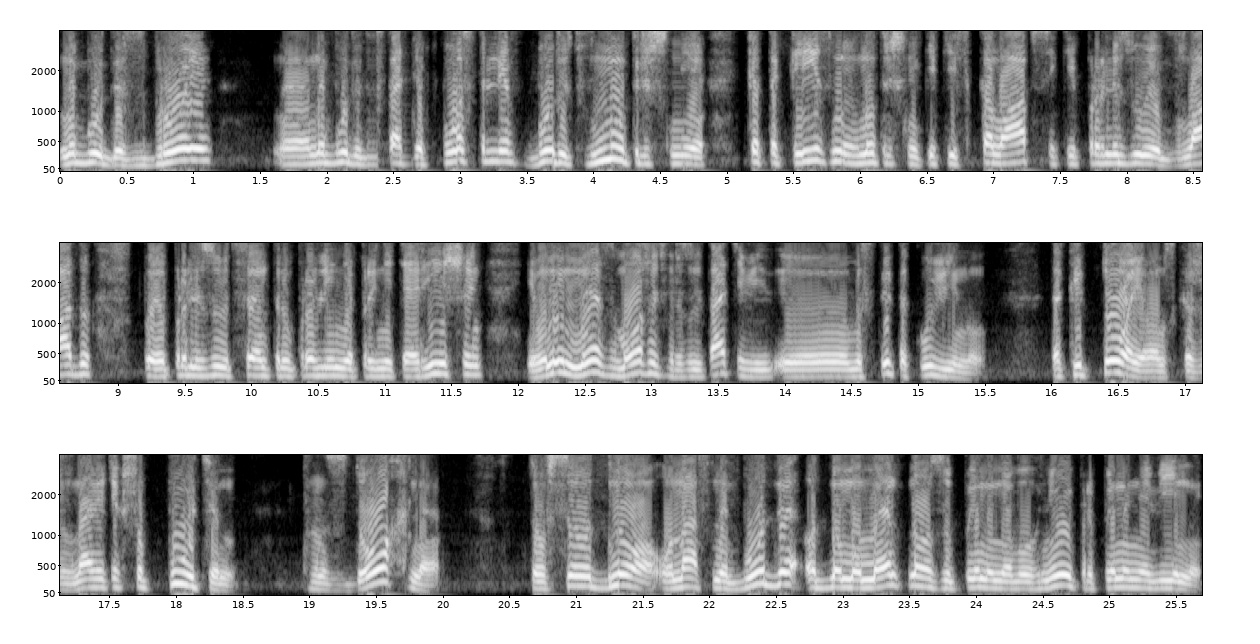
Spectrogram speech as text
не буде зброї, е, не буде достатньо пострілів, будуть внутрішні катаклізми, внутрішній якийсь колапс, який паралізує владу, п- паралізує центри управління прийняття рішень, і вони не зможуть в результаті е, вести таку війну. Так і то я вам скажу, навіть якщо Путін здохне, то все одно у нас не буде одномоментного зупинення вогню і припинення війни.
